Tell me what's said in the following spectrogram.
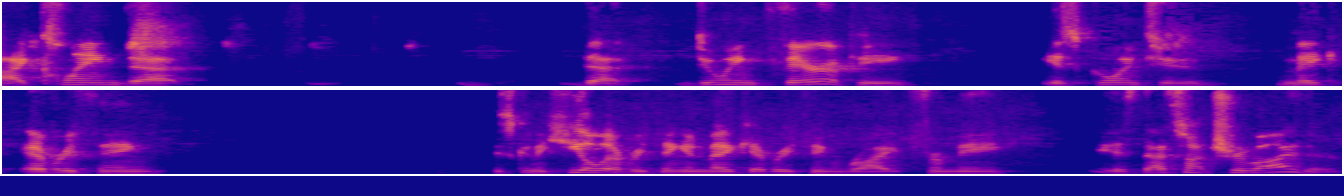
I claim that that doing therapy is going to make everything is going to heal everything and make everything right for me is that's not true either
